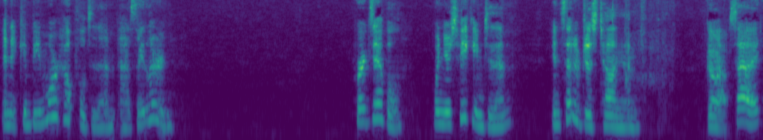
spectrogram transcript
and it can be more helpful to them as they learn. For example, when you're speaking to them, instead of just telling them, go outside,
